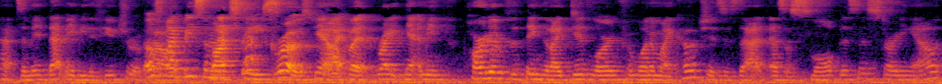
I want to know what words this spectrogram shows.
pets, and maybe that may be the future of Those might be some Moxxie grows. Yeah, Right. but right now, I mean, part of the thing that I did learn from one of my coaches is that as a small business starting out,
